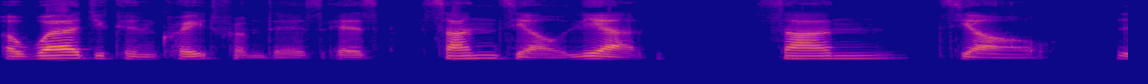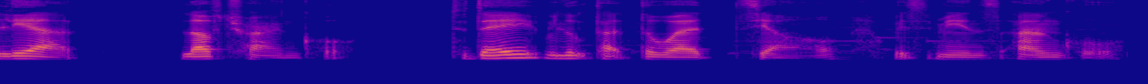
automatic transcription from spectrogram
A word you can create from this is 三角恋,三角恋, love triangle. Today we looked at the word 角, which means angle,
